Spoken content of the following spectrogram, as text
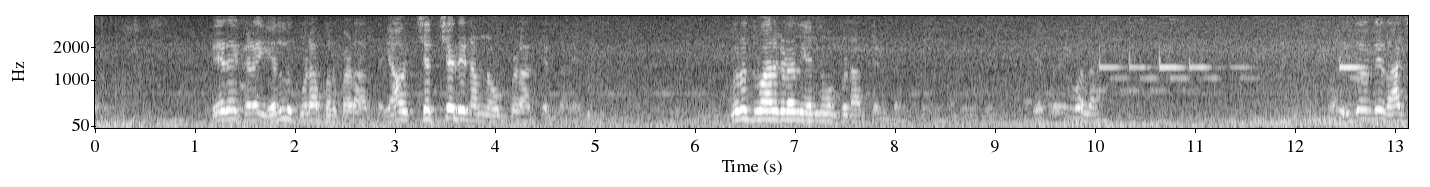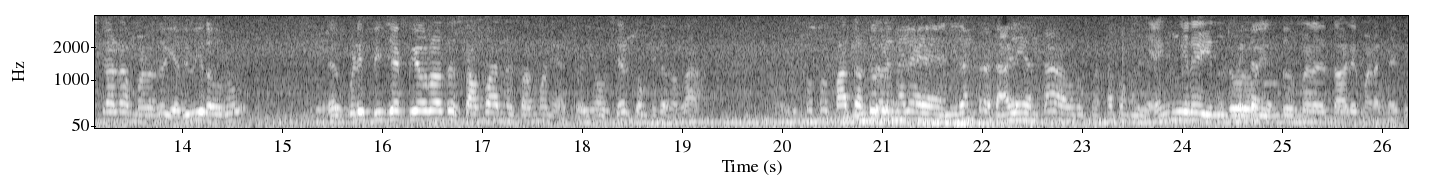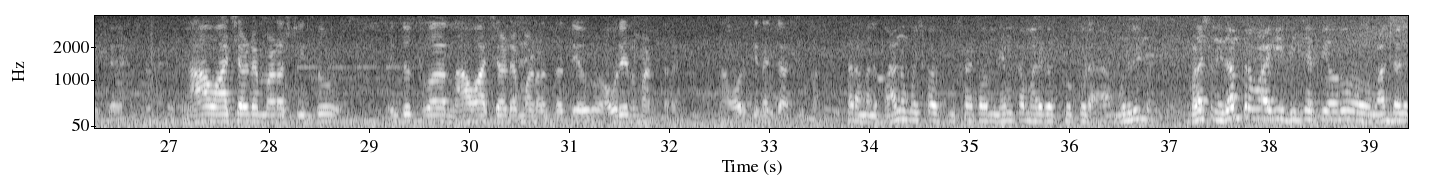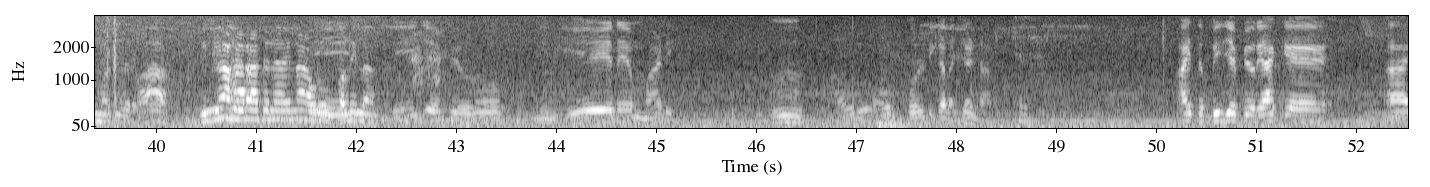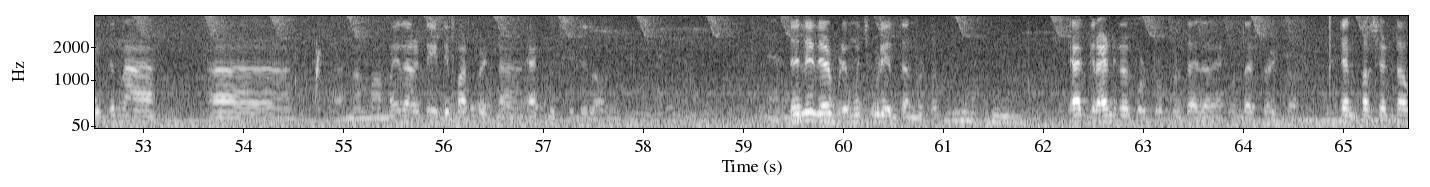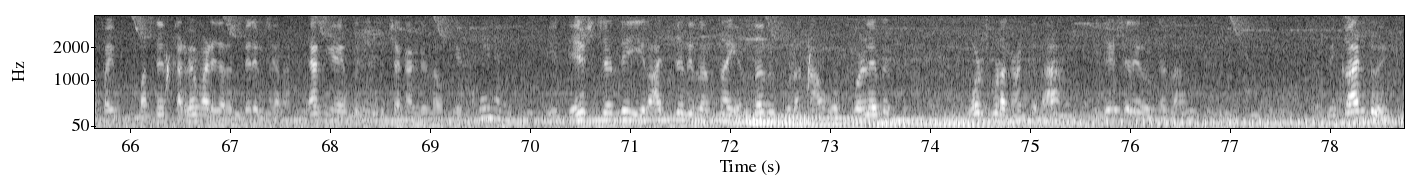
ಬೇರೆ ಕಡೆ ಎಲ್ಲೂ ಕೂಡ ಬರಬೇಡ ಅಂತ, ಯಾವ ಚರ್ಚಲ್ಲಿ ನಮ್ಮನ್ನ ಹೋಗ್ಬೇಡ ಅಂತ ಹೇಳ್ತಾರೆ ಗುರುದ್ವಾರಗಳಲ್ಲಿ ಎಲ್ಲಿ ಹೋಗ್ಬೇಡ ಅಂತ ಹೇಳ್ತಾರೆ ಇವಲ್ಲ ಇದರಲ್ಲಿ ರಾಜಕಾರಣ ಮಾಡೋದು ಯದುವೀರವರು. ಬಿ ಜೆ ಪಿಯವರು ಅದು ಸಾಮಾನ್ಯ ಸಾಮಾನ್ಯ. ಅವ್ರು ಸೇರ್ಕೊಂಡಿದ್ದಾರಲ್ಲ ಹಿಂದೂಗಳ ಮೇಲೆ ನಿರಂತರ ದಾಳಿ ಅಂತ ಅವರು ಪ್ರಸ್ತಾಪ ಮಾಡಿದ್ದಾರೆ. ಹೆಂಗ್ರೆ ಹಿಂದೂ ಹಿಂದೂ ಮೇಲೆ ದಾಳಿ ಮಾಡೋಕ್ಕಾಗ್ತೈತೆ ನಾವು ಆಚರಣೆ ಮಾಡೋಷ್ಟು ಹಿಂದೂ ಹಿಂದುತ್ವ ನಾವು ಆಚರಣೆ ಮಾಡುವಂಥ ದೇವರು ಅವ್ರೇನು ಮಾಡ್ತಾರೆ? ನಾವು ಅವ್ರಿಗಿಂತ ಜಾಸ್ತಿ ಮಾಡ್ತೀವಿ. ಸರ್ ಆಮೇಲೆ ಭಾನು ಮುಷ್ಫಾಕ್ ಮುಷ್ಫಾಕ್ ಅವರು ನೇಮಕ ಮಾಡಿರೋದಕ್ಕೂ ಕೂಡ ಮೊದಲಿನ ಬಹಳಷ್ಟು ನಿರಂತರವಾಗಿ ಬಿಜೆಪಿ ಅವರು ವಾಗ್ದಾಳಿ ಮಾಡ್ತಿದ್ದಾರೆ. ಆ ಆರಾಧನೆ ಅವರು ಒಪ್ಪೋದಿಲ್ಲ ಅಂತ. ಬಿಜೆಪಿಯವರು ನೀವು ಏನೇ ಮಾಡಿ ಅವರು ಅವ್ರ ಪೊಲಿಟಿಕಲ್ ಅಜೆಂಡಾ ಆಯ್ತು ಬಿ ಯಾಕೆ ಆ, ಇದನ್ನ ಇದನ್ನು ನಮ್ಮ ಮೈನಾರಿಟಿ ಡಿಪಾರ್ಟ್ಮೆಂಟ್ನ ಯಾಕೆ ಮುಚ್ಚಿಬಿಟ್ಟಿಲ್ಲ ಅವರು? ಡೆಲ್ಲಿ ಹೇಳ್ಬಿಡಿ ಮುಚ್ಚಿಬಿಡಿ ಅಂತ ಅಂದ್ಬಿಟ್ಟು. ಯಾಕೆ ಗ್ರ್ಯಾಂಟ್ಗಳು ಕೊಟ್ಟು ಕೊಡ್ತಾ ಇದ್ದಾರೆ? ಒಂದಷ್ಟು ಇಷ್ಟು. ಟೆನ್ ಪರ್ಸೆಂಟ್ ಫೈವ್ ಮತ್ತೆ ಕಡಿಮೆ ಮಾಡಿದ್ದಾರೆ ಬೇರೆ ವಿಚಾರ. ಯಾಕೆ ಮುಚ್ಚಿ ಮುಚ್ಚಕ್ಕಾಗಲಿಲ್ಲ ಅವ್ರಿಗೆ ಈ ದೇಶದಲ್ಲಿ ಈ ರಾಜ್ಯದಲ್ಲಿರೋಂಥ ಎಲ್ಲರೂ ಕೂಡ ನಾವು ಒಪ್ಕೊಳ್ಳೇಬೇಕು. ಓಡಿಸ್ಬಿಡಕ್ಕಾಗ್ತದ ಈ ದೇಶದಲ್ಲಿ ಇರೋದೆಲ್ಲ we can't do it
